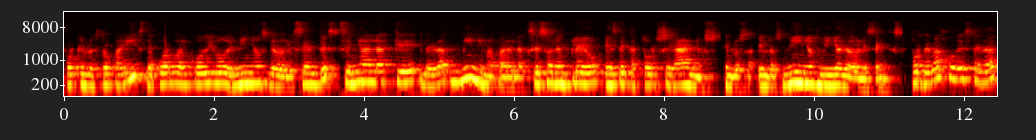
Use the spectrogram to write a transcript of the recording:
Porque nuestro país, de acuerdo al Código de Niños y Adolescentes, señala que la edad mínima para el acceso al empleo es de 14 años en los, en los niños, niñas y adolescentes. Por debajo de esta edad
